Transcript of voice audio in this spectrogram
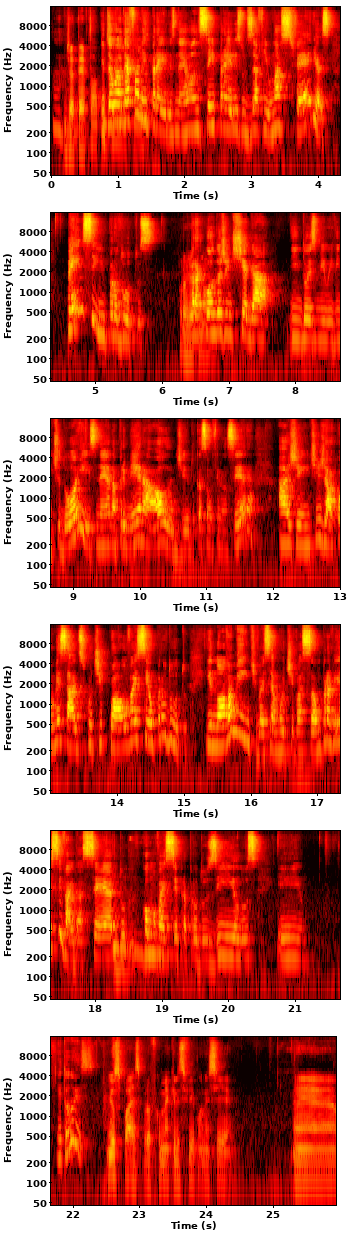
Uhum. Já deve estar Então eu até falei para eles, né? Lancei para eles o desafio nas férias, pensem em produtos para quando a gente chegar em 2022, né, na primeira aula de educação financeira, a gente já começar a discutir qual vai ser o produto. E novamente, vai ser a motivação para ver se vai dar certo, uhum. como vai ser para produzi-los e, e tudo isso. E os pais, prof, como é que eles ficam nesse é,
